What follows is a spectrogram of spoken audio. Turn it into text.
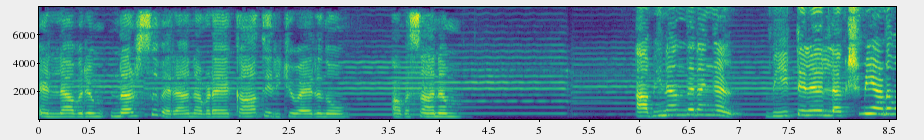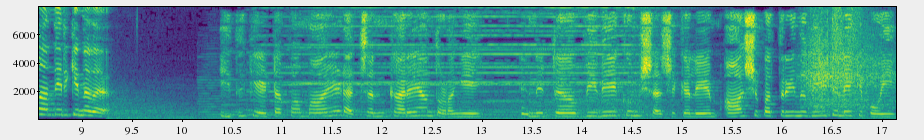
എല്ലാവരും നഴ്സ് വരാൻ അവിടെ കാത്തിരിക്കുവായിരുന്നു. അവസാനം അഭിനന്ദനങ്ങൾ. വീട്ടിൽ ലക്ഷ്മിയാണ് വന്നിരിക്കുന്നത്. ഇത് കേട്ടപ്പോ മായയുടെ അച്ഛൻ കരയാൻ തുടങ്ങി. എന്നിട്ട് വിവേകും ശശികലയും ആശുപത്രിയിൽ നിന്ന് വീട്ടിലേക്ക് പോയി.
